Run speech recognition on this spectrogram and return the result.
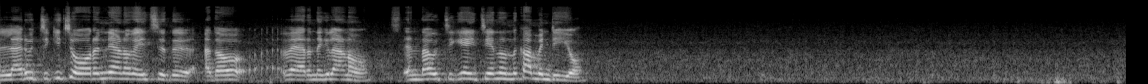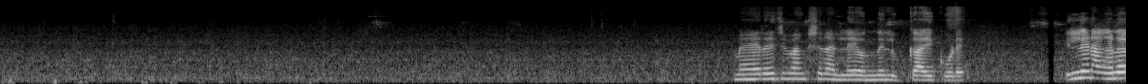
എല്ലാരും ഉച്ചയ്ക്ക് ചോറ് തന്നെയാണോ കഴിച്ചത്? അതോ വേറെ എന്തെങ്കിലും ആണോ എന്താ ഉച്ചയ്ക്ക് കഴിച്ചതെന്ന് ഒന്ന് കമന്റ് ചെയ്യോ? മാരേജ് ഫംഗ്ഷൻ അല്ലേ? ഒന്ന് ലുക്ക് ആയിക്കൂടെ. ഇല്ലടാ അങ്ങനെ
